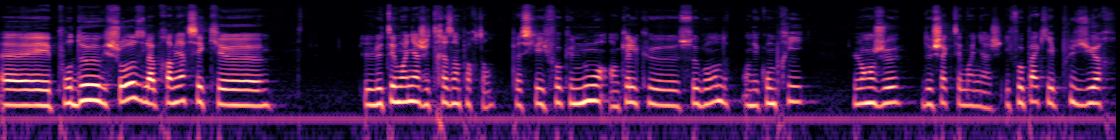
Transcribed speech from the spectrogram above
euh, pour deux choses. La première, c'est que le témoignage est très important parce qu'il faut que nous, en quelques secondes, on ait compris l'enjeu de chaque témoignage. Il ne faut pas qu'il y ait plusieurs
